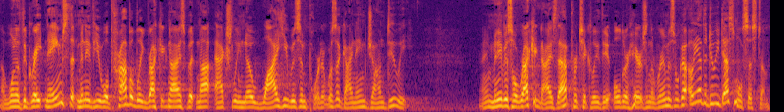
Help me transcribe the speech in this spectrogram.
Uh, one of the great names that many of you will probably recognize but not actually know why he was important was a guy named John Dewey. And many of us will recognize that, particularly the older hairs in the room, as we'll go, oh, yeah, the Dewey Decimal System.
